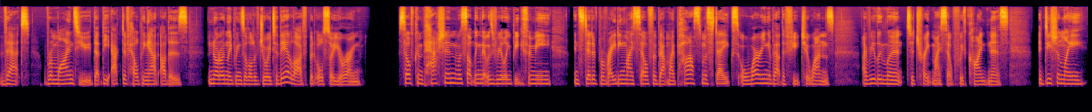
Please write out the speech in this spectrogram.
that reminds you that the act of helping out others not only brings a lot of joy to their life but also your own. Self compassion was something that was really big for me. Instead of berating myself about my past mistakes or worrying about the future ones, I really learnt to treat myself with kindness. Additionally,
